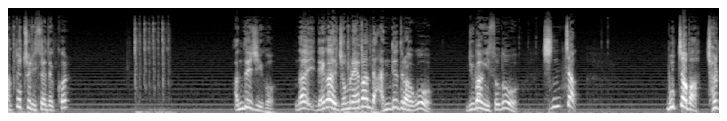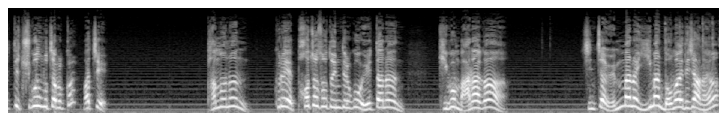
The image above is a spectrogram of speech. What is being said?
각도철 있어야 될걸? 안 되지 이거 나 내가 저번에 해봤는데 안 되더라고 뉴방 있어도 진짜 못 잡아 절대 죽어도 못 잡을걸? 맞지? 담은은 그래 퍼져서도 힘들고 일단은 기본 만화가 진짜 웬만하면 2만 넘어야 되지 않아요?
